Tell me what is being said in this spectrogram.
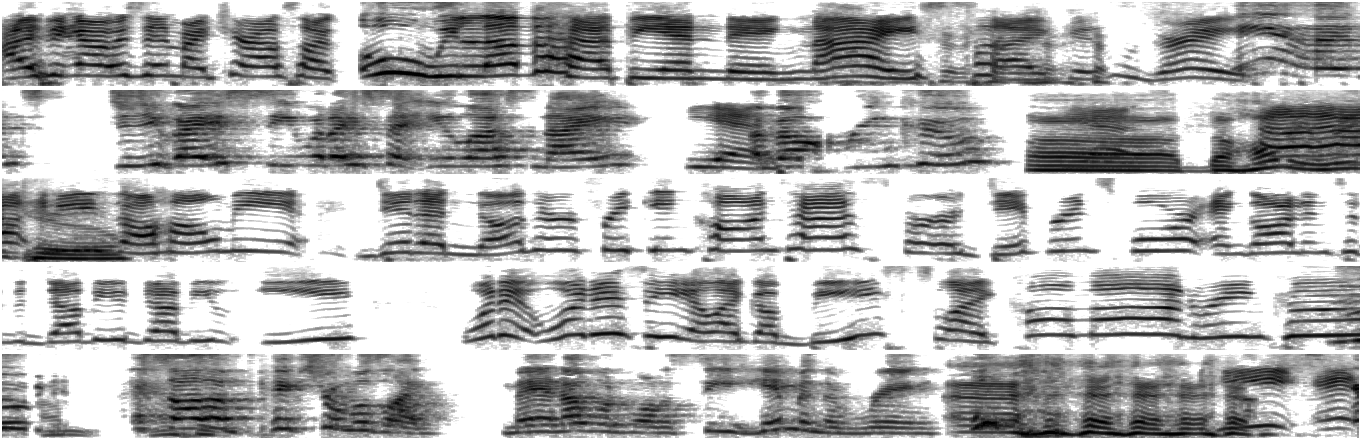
I think I was in my chair. I was like, "Oh, we love a happy ending. Nice. Like it's great." And did you guys see what I sent you last night Yeah. about Rinku? Uh, the homie Uh, he's a homie. Did another freaking contest for a different sport and got into the WWE. What it, what is he like a beast? Like, come on, Rinku. Dude, I'm- saw the picture and was like, man, I wouldn't want to see him in the ring. He and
